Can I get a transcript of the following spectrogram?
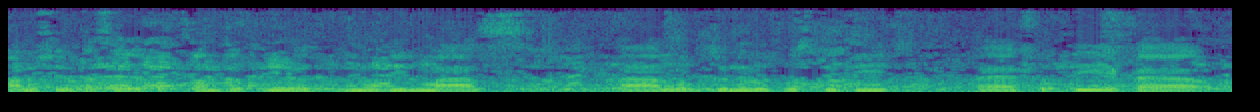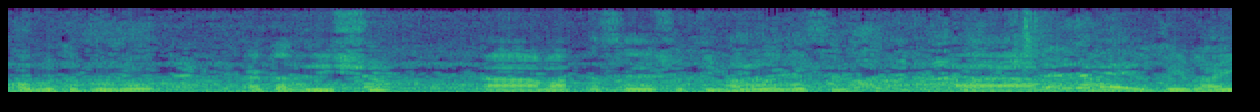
মানুষের কাছে অত্যন্ত প্রিয় নদীর মাছ লোকজনের উপস্থিতি সত্যি একটা অভূতপূর্ব একটা দৃশ্য। আমার কাছে সত্যি ভালো লেগেছে। আমাদের যে ভাই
